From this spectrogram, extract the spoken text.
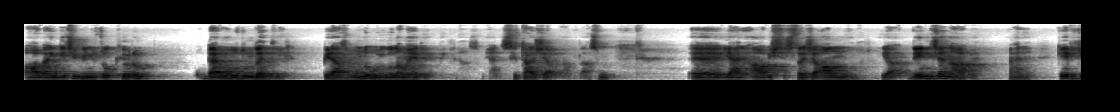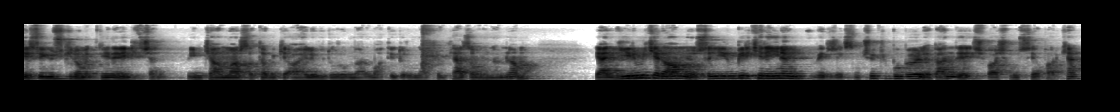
aa ben gece gündüz okuyorum. Ben oldum da değil. Biraz bunu da uygulamaya dökmek lazım. Yani staj yapmak lazım. Ee, yani abi işte stajı almıyorlar. Ya deneyeceksin abi. Yani gerekirse 100 kilometre ileri gideceksin. İmkan varsa tabii ki ailevi durumlar, maddi durumlar tabii ki her zaman önemli ama yani 20 kere almıyorsa 21 kere yine vereceksin. Çünkü bu böyle. Ben de iş başvurusu yaparken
